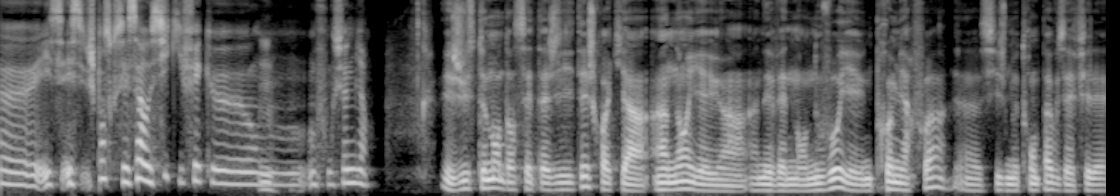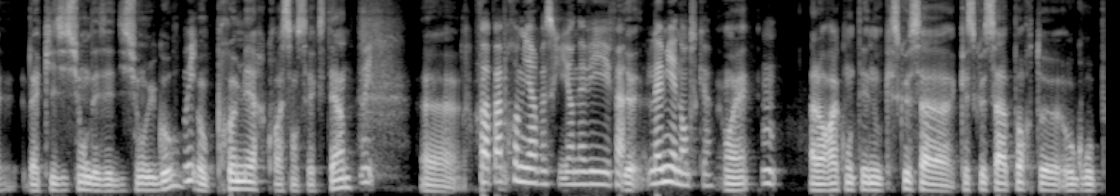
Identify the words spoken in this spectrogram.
Euh, et, je pense que c'est ça aussi qui fait que on, mmh. on fonctionne bien. Et justement, dans cette agilité, je crois qu'il y a un an, il y a eu un, un événement nouveau. Il y a eu une première fois, euh, si je me trompe pas, vous avez fait l'acquisition des éditions Hugo. Oui. Donc, première croissance externe. Oui. Euh, enfin, pas première, parce qu'il y en avait, enfin, a... la mienne en tout cas. Ouais. Mm. Alors, racontez-nous, qu'est-ce que ça, qu'est-ce que ça apporte euh, au groupe?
